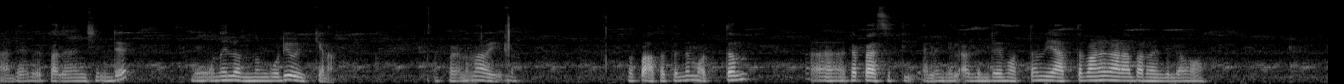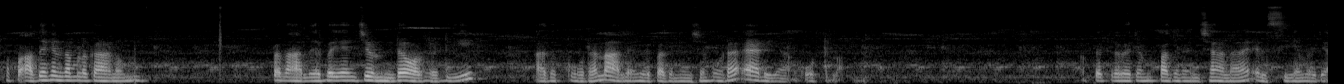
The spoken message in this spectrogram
നാല് ബൈ പതിനഞ്ചിന്റെ മൂന്നിലൊന്നും കൂടി ഒഴിക്കണം. അപ്പോഴാണെന്ന് അറിയില്ല അപ്പോൾ പാത്രത്തിന്റെ മൊത്തം കപ്പാസിറ്റി അല്ലെങ്കിൽ അതിന്റെ മൊത്തം വ്യാപ്തമാണ് കാണാൻ പറഞ്ഞെങ്കിലോ? അപ്പോൾ അതെങ്ങനെ നമ്മൾ കാണും? ഇപ്പോൾ നാല് ബൈ അഞ്ച് ഉണ്ട് ഓൾറെഡി അത് കൂടെ നാല് ബൈ പതിനഞ്ചും കൂടെ ആഡ് ചെയ്യണം കൂട്ടണം. അപ്പോൾ എത്ര വരും? പതിനഞ്ചാണ് എൽ സി എം വരിക.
